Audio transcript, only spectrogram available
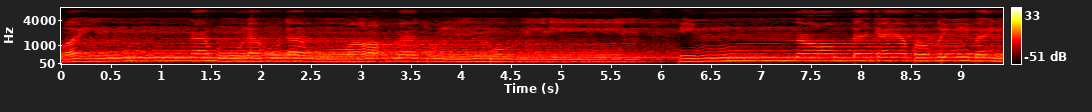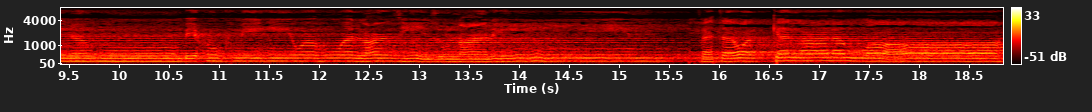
وَإِنَّهُ لَهُدًى وَرَحْمَةٌ لِّلْمُؤْمِنِينَ إِنَّ رَبَّكَ يَقْضِي بَيْنَهُم بِحُكْمِهِ ۚ وَهُوَ الْعَزِيزُ الْعَلِيمُ. فَتَوَكَّلْ عَلَى اللَّهِ ۖ.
